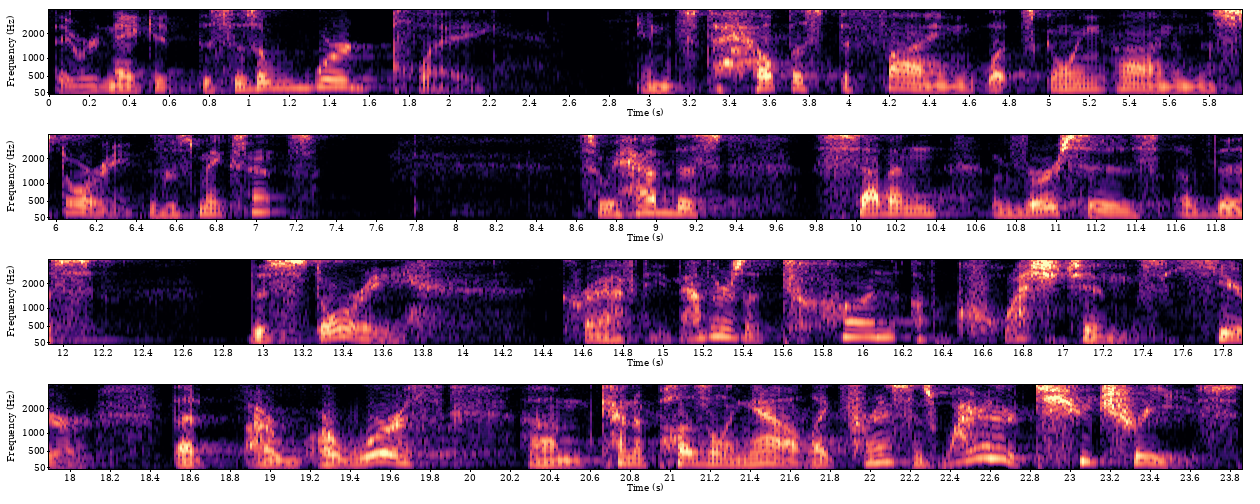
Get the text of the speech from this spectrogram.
they were naked. This is a word play, and it's to help us define what's going on in this story. Does this make sense? So we have this seven verses of this, this story, crafty. Now there's a ton of questions here that are, are worth um, kind of puzzling out. Like, for instance, why are there two trees?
